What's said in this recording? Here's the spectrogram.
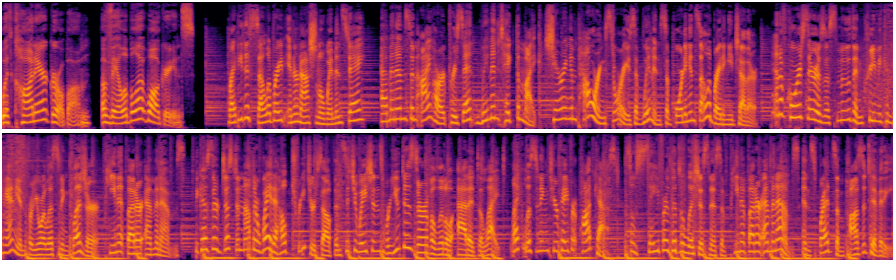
with Conair Girl Bomb. Available at Walgreens. Ready to celebrate International Women's Day? M&M's and iHeart present Women Take the Mic, sharing empowering stories of women supporting and celebrating each other. And of course, there is a smooth and creamy companion for your listening pleasure, peanut butter M&Ms, because they're just another way to help treat yourself in situations where you deserve a little added delight, like listening to your favorite podcast. So savor the deliciousness of peanut butter M&Ms and spread some positivity.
